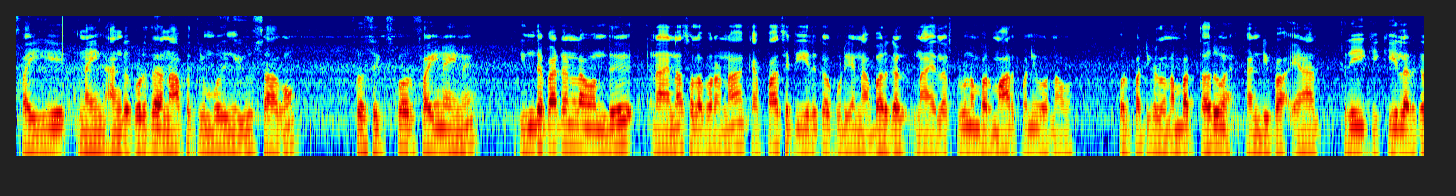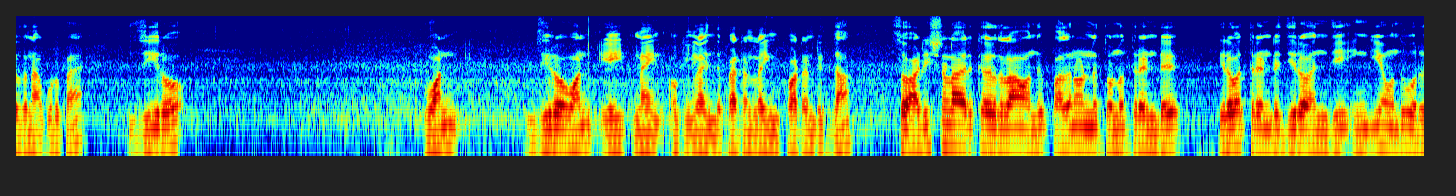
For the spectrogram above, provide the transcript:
five nine. அங்கே கொடுத்த நாற்பத்தி ஒம்பது இங்கே யூஸ் ஆகும். So six four five nine. இந்த பேட்டர்னில் வந்து நான் என்ன சொல்ல போகிறேன்னா கெப்பாசிட்டி இருக்கக்கூடிய நபர்கள் நான் இதில் ஸ்க்ரூ நம்பர் மார்க் பண்ணி ஒரு ஒரு பர்டிகுலர் நம்பர் தருவேன் கண்டிப்பாக ஏன்னா த்ரீக்கு கீழே இருக்கிறத நான் கொடுப்பேன். Zero one zero one eight nine ஓகேங்களா? இந்த பேட்டர்னில் இம்பார்ட்டண்ட் இது தான் ஸோ அடிஷ்னலாக இருக்கிறதுலாம் வந்து பதினொன்று தொண்ணூற்றி ரெண்டு இருபத்தி ரெண்டு ஜீரோ அஞ்சு. இங்கேயும் வந்து ஒரு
